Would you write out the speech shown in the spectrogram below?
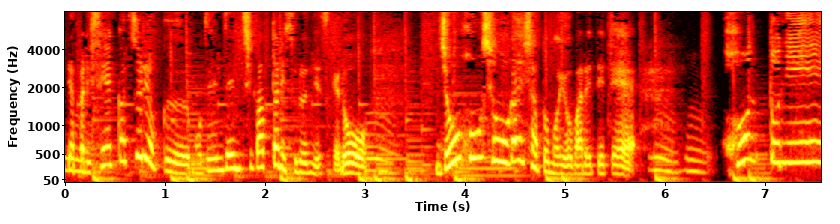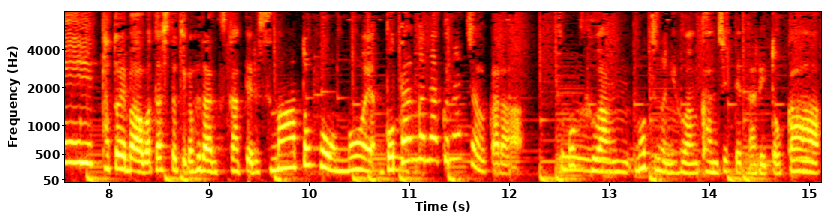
やっぱり生活力も全然違ったりするんですけうど、ん、情報障害者とも呼ばれてて、うん、うん。本当に、例えば私たちが普段使ってるスマートフォンもボタンがなくなっちゃうから、すごく不安、持つのに不安感じてたりとか、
